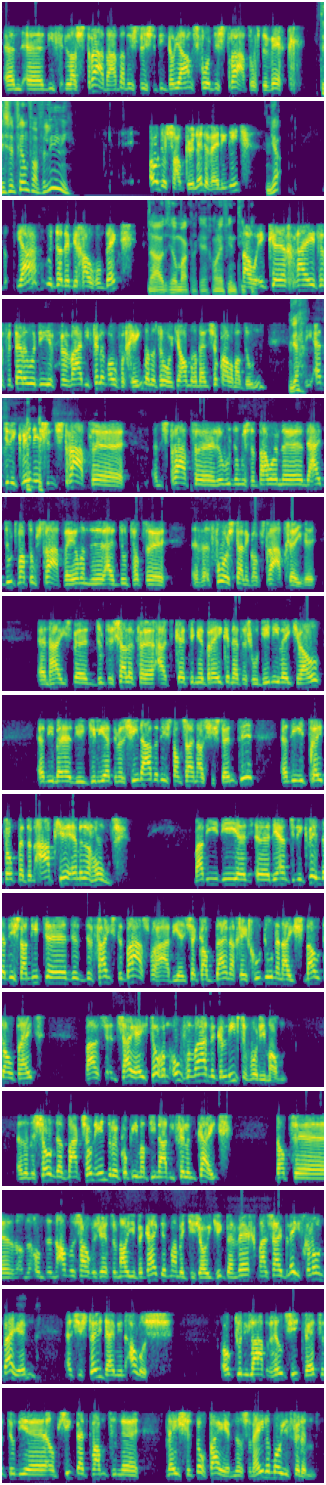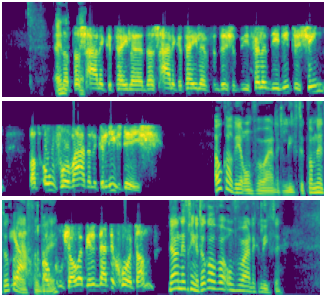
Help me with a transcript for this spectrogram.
En eh, die La Strada, dat is dus het Italiaans voor de straat of de weg. Het is een film van Fellini. Oh, dat zou kunnen, dat weet ik niet. Ja. Ja, dat heb je gauw ontdekt. Nou, dat is heel makkelijk, hè? Gewoon even intypen. Nou, ik eh, ga even vertellen hoe die, waar die film over ging, want dat hoort je andere mensen ook allemaal doen. Ja. Die Anthony Quinn is een straat, eh, een straat, eh, hoe noemen ze dat nou, een, eh, hij doet wat op straat, weet je wel, hij doet wat voorstellingen op straat geven. En hij doet er zelf uit kettingen breken, net als Houdini, weet je wel. En die, die Juliette Messina, dat is dan zijn assistente. En die treedt op met een aapje en met een hond. Maar die, die, eh, eh, die Anthony Quinn, dat is dan niet eh, de, de fijnste baas voor haar. Die, zij kan bijna geen goed doen en hij snauwt altijd. Maar zij heeft toch een onvoorwaardelijke liefde voor die man. En dat, is zo, dat maakt zo'n indruk op iemand die naar die film kijkt. Dat eh, een ander zou gezegd nou je bekijkt het maar met je zoontje, ik ben weg. Maar zij bleef gewoon bij hem. En ze steunde hem in alles. Ook toen hij later heel ziek werd en toen hij op ziekbed kwam, toen bleef ze toch bij hem. Dat is een hele mooie film. En dat, dat is eigenlijk het hele, dat is eigenlijk het hele, dus die film die liet dus zien wat onvoorwaardelijke liefde is. Ook alweer onvoorwaardelijke liefde. Kwam net ook al Ja, even voorbij. ook hoezo? Heb je het net gehoord dan? Nou, net ging het ook over onvoorwaardelijke liefde.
